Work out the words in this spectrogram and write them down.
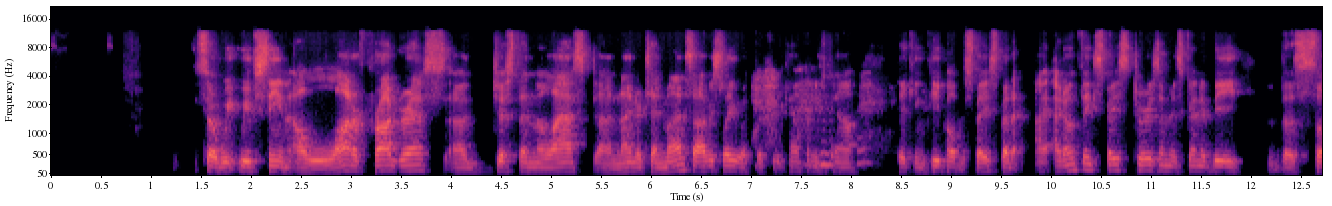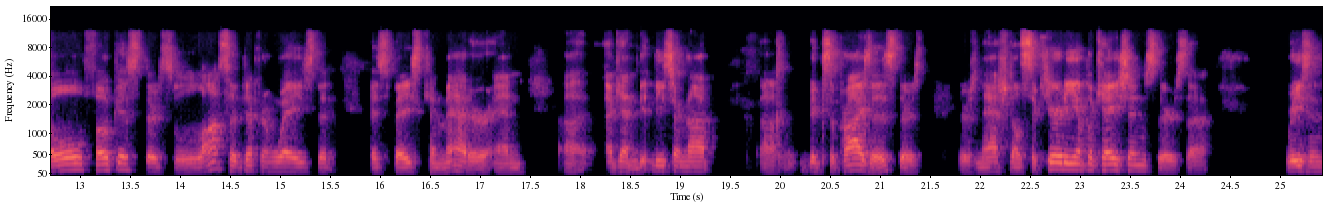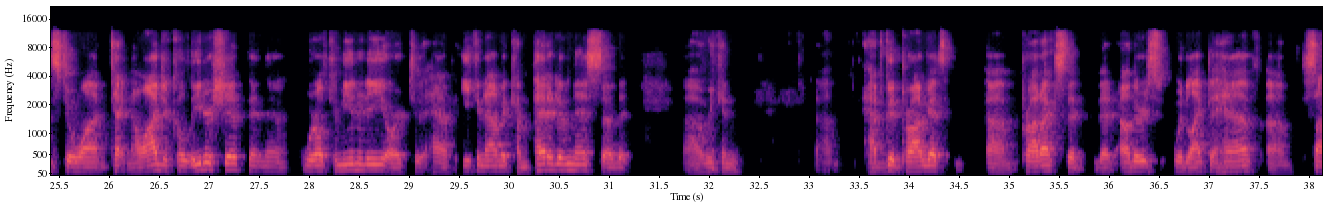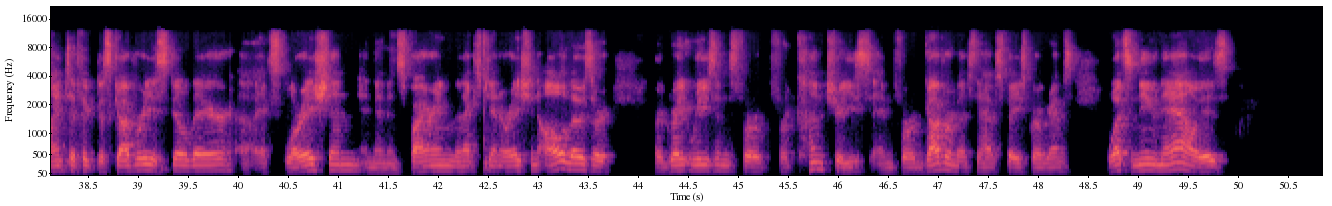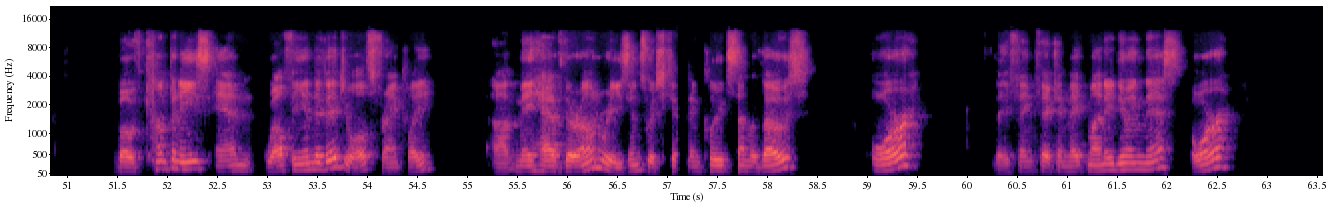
So we, we've seen a lot of progress uh, just in the last uh, nine or 10 months, obviously, with the three companies now taking people to space. But I, I don't think space tourism is going to be the sole focus. There's lots of different ways that, that space can matter. And uh, again, th these are not uh, big surprises. There's, there's national security implications. There's uh, reasons to want technological leadership in the world community or to have economic competitiveness so that uh, we can uh, have good progress um, products that, that others would like to have. Um, scientific discovery is still there, uh, exploration, and then inspiring the next generation. All of those are, are great reasons for, for countries and for governments to have space programs. What's new now is both companies and wealthy individuals, frankly, uh, may have their own reasons, which can include some of those, or they think they can make money doing this, or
